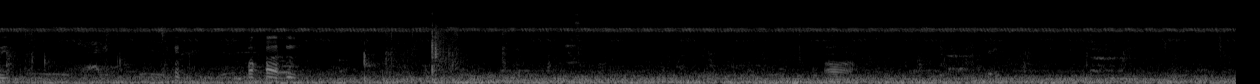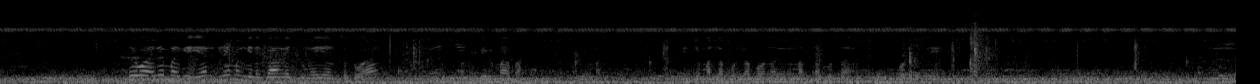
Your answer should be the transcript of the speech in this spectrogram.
oy. Mahal. ginagamit ko ngayon sa kuha, firma ba? Yung mas, medyo malabo-labo na rin naman ako sa cellphone kasi. Hmm.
